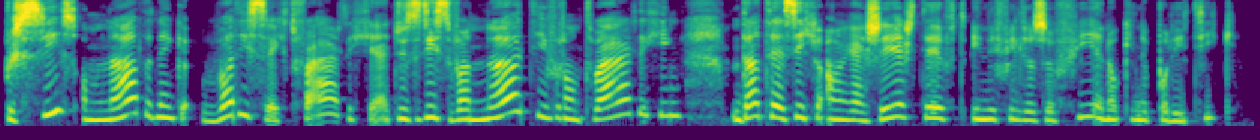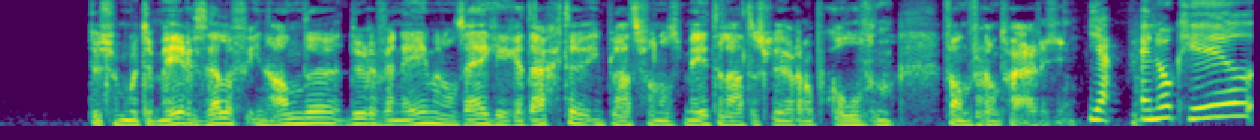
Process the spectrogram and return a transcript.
precies om na te denken: wat is rechtvaardigheid? Dus het is vanuit die verontwaardiging dat hij zich geëngageerd heeft in de filosofie en ook in de politiek. Dus we moeten meer zelf in handen durven nemen, onze eigen gedachten, in plaats van ons mee te laten sleuren op golven van verontwaardiging. Ja, en ook heel,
